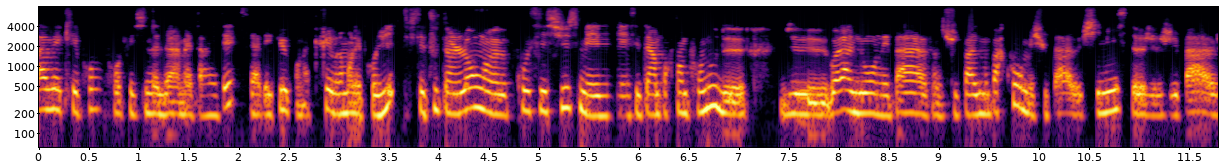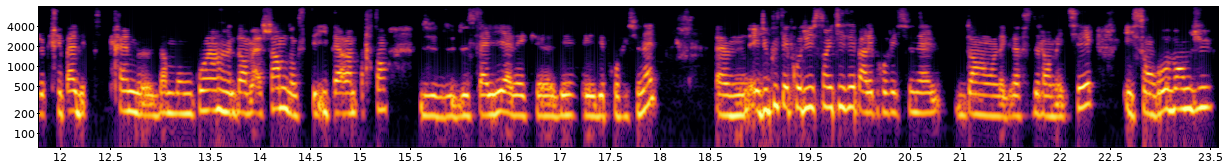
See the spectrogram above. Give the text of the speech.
avec les professionnels de la maternité. C'est avec eux qu'on a créé vraiment les produits. C'est tout un long euh, processus, mais c'était important pour nous de, voilà, nous, on n'est pas, enfin, je parle de mon parcours, mais je suis pas chimiste, je, pas, je crée pas des petites crèmes dans mon coin, dans ma chambre, donc c'était hyper important de, s'allier avec euh, des, professionnels. Euh, et du coup, ces produits sont utilisés par les professionnels dans l'exercice de leur métier. Ils sont revendus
